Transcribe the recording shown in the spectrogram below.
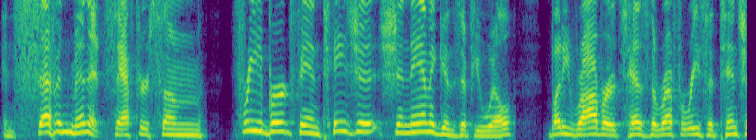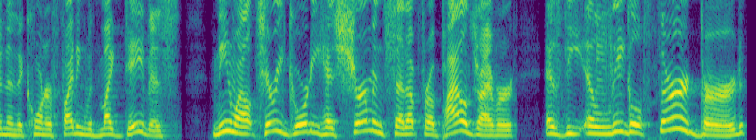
in seven minutes after some Freebird Fantasia shenanigans, if you will. Buddy Roberts has the referee's attention in the corner fighting with Mike Davis. Meanwhile, Terry Gordy has Sherman set up for a pile driver as the illegal third bird.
